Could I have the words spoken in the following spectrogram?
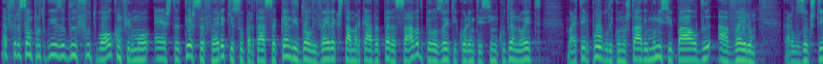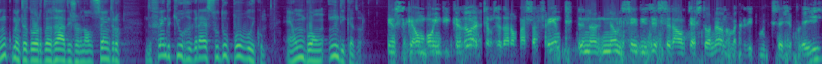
A Federação Portuguesa de Futebol confirmou esta terça-feira que a Supertaça Cândido Oliveira, que está marcada para sábado, pelas 8h45 da noite, vai ter público no Estádio Municipal de Aveiro. Carlos Agostinho, comentador da Rádio Jornal do Centro, defende que o regresso do público é um bom indicador. Penso que é um bom indicador, estamos a dar um passo à frente. Não, não lhe sei dizer se será um teste ou não, não me acredito muito que esteja por aí.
